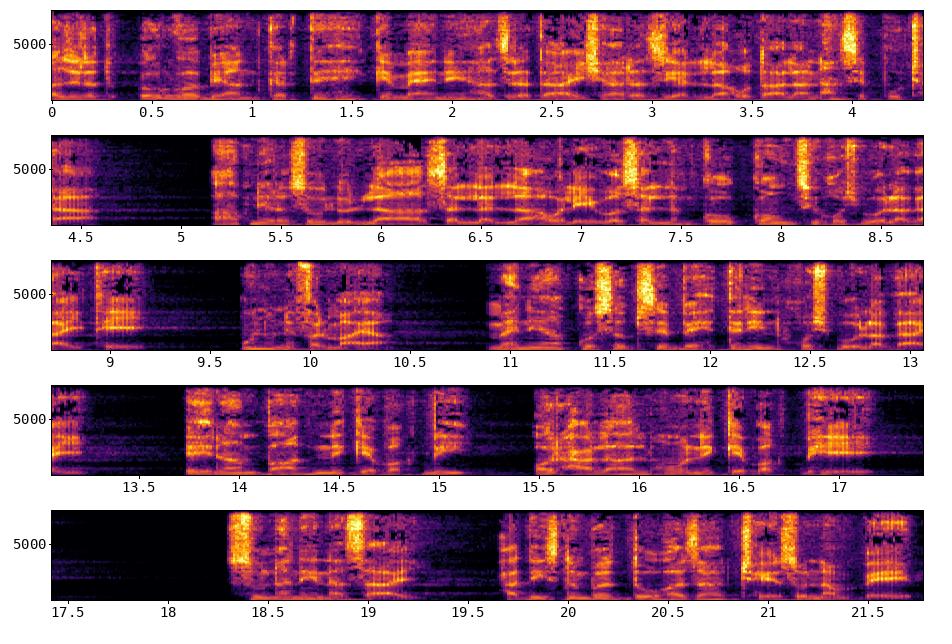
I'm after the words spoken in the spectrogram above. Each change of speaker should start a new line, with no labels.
حضرت عروہ بیان کرتے ہیں کہ میں نے حضرت عائشہ رضی اللہ تعالیٰ عنہ سے پوچھا، آپ نے رسول اللہ صلی اللہ علیہ وسلم کو کون سی خوشبو لگائی تھی؟ انہوں نے فرمایا، میں نے آپ کو سب سے بہترین خوشبو لگائی، احرام باندھنے کے وقت بھی اور حلال ہونے کے وقت بھی۔ سنن نسائی، حدیث نمبر دو ہزار چھ سو نوے۔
